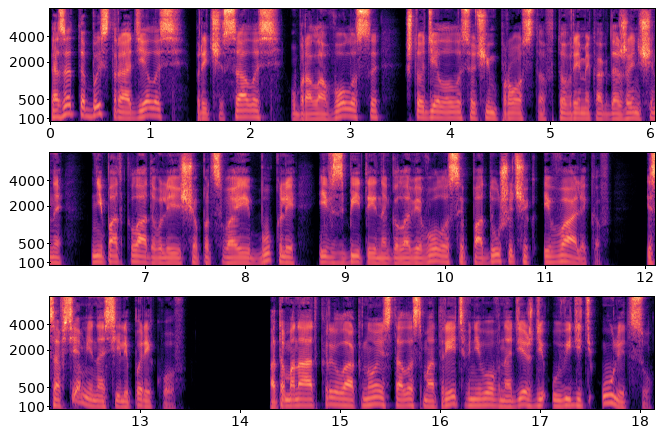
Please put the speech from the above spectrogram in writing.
Казетта быстро оделась, причесалась, убрала волосы, что делалось очень просто, в то время, когда женщины не подкладывали еще под свои букли и взбитые на голове волосы подушечек и валиков, и совсем не носили париков. Потом она открыла окно и стала смотреть в него в надежде увидеть улицу,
